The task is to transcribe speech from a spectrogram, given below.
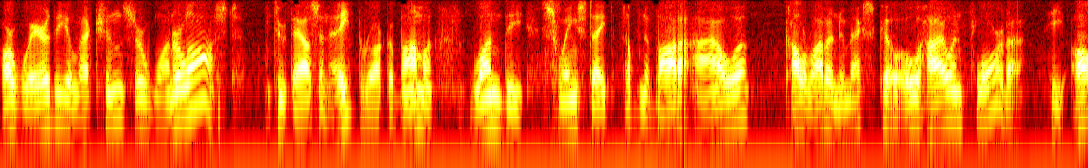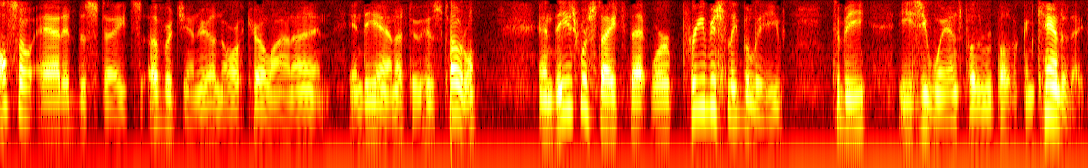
are where the elections are won or lost. In 2008, Barack Obama won the swing state of Nevada, Iowa, Colorado, New Mexico, Ohio, and Florida. He also added the states of Virginia, North Carolina, and Indiana to his total. And these were states that were previously believed to be easy wins for the Republican candidates.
